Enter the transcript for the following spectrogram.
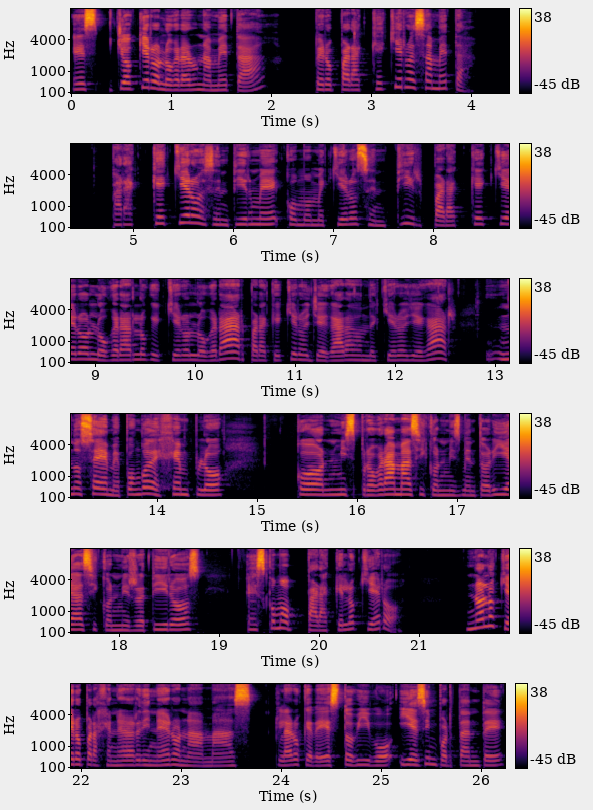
Es yo quiero lograr una meta, pero ¿para qué quiero esa meta? ¿Para qué quiero sentirme como me quiero sentir? ¿Para qué quiero lograr lo que quiero lograr? ¿Para qué quiero llegar a donde quiero llegar? No sé, me pongo de ejemplo con mis programas y con mis mentorías y con mis retiros. Es como, ¿para qué lo quiero? No lo quiero para generar dinero nada más. Claro que de esto vivo y es importante.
